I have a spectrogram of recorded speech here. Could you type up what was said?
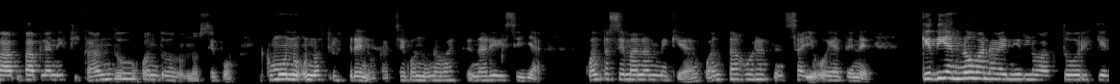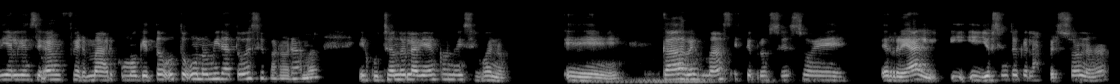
va, va, planificando cuando, no sé, es como nuestro estreno, ¿cachai? Cuando uno va a estrenar y dice ya, ¿cuántas semanas me quedan? ¿Cuántas horas de ensayo voy a tener? ¿Qué días no van a venir los actores? ¿Qué día alguien se va a enfermar? Como que todo, uno mira todo ese panorama, escuchando la Bianca uno dice, bueno, eh, cada vez más este proceso es, es real y, y, yo siento que las personas,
